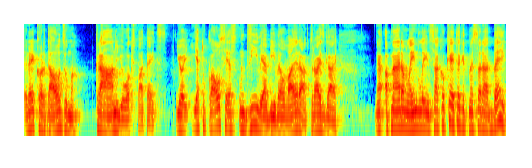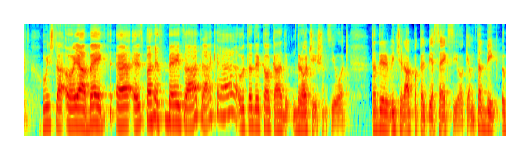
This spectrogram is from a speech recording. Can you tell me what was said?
rekorda daudzuma krānu joks pateicis. Jo, ja tu klausies, un dzīvē bija vēl vairāk, tur aizgāja. Ja, apmēram Lindlīna saka, ok, tagad mēs varētu beigt. Un viņš tā, oh, jā, beigt. Es parasti beidzu ātrāk. Un tad ir kaut kādi drošības joki. Tad ir, viņš ir atpakaļ pie seksa jokiem. Tad bija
